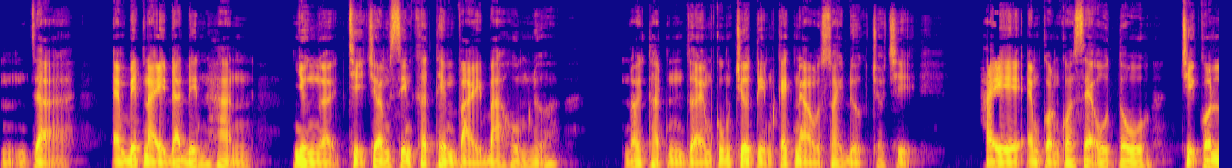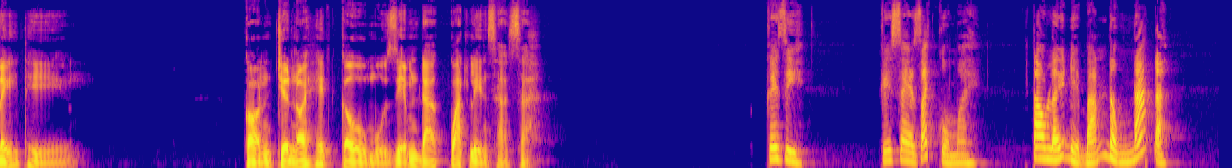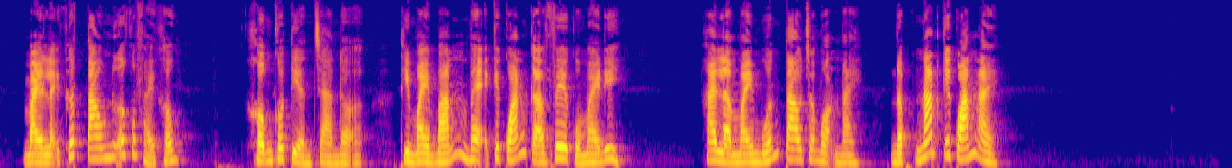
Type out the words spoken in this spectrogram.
Ừ, dạ, em biết này đã đến hạn, nhưng ờ, chị cho em xin khất thêm vài ba hôm nữa. Nói thật giờ em cũng chưa tìm cách nào xoay được cho chị. Hay em còn con xe ô tô, chị có lấy thì... Còn chưa nói hết câu mụ diễm đã quát lên xa xa. Cái gì? Cái xe rách của mày, tao lấy để bán đồng nát à? Mày lại khất tao nữa có phải không? Không có tiền trả nợ, thì mày bán mẹ cái quán cà phê của mày đi. Hay là mày muốn tao cho bọn này đập nát cái quán này?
